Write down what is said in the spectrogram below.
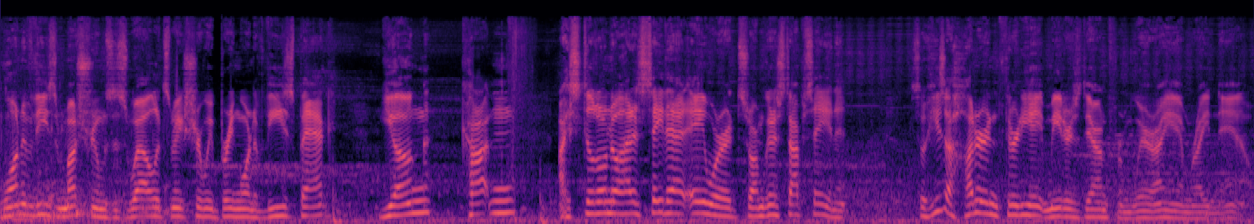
one of these mushrooms as well. Let's make sure we bring one of these back. Young cotton. I still don't know how to say that A word, so I'm going to stop saying it. So he's 138 meters down from where I am right now.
